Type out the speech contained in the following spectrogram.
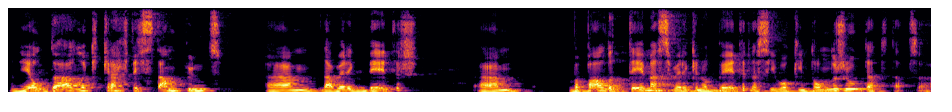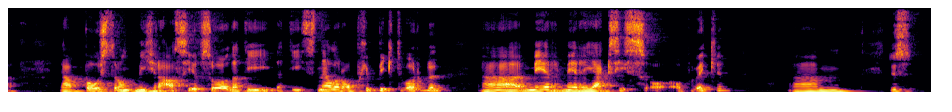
een heel duidelijk, krachtig standpunt, um, dat werkt beter. Um, bepaalde thema's werken ook beter. Dat zien we ook in het onderzoek. Dat, dat uh, ja, posts rond migratie of zo, dat die, dat die sneller opgepikt worden, uh, meer, meer reacties opwekken. Um, dus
